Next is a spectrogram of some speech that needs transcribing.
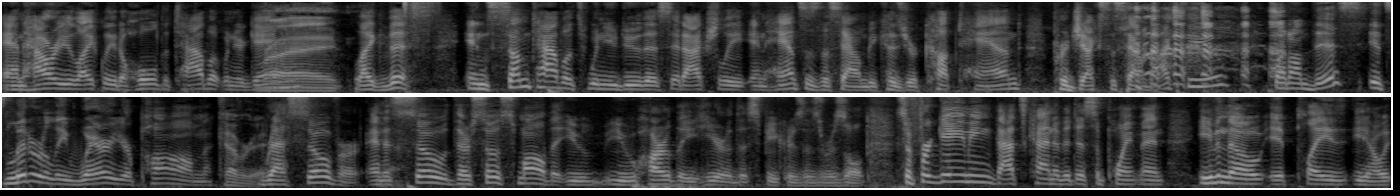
And how are you likely to hold a tablet when you're gaming? Right. Like this. In some tablets, when you do this, it actually enhances the sound because your cupped hand projects the sound back to you. But on this, it's literally where your palm Cover rests over. And Yeah. it's so they're so small that you you hardly hear the speakers as a result. So for gaming, that's kind of a disappointment. Even though it plays, you know,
